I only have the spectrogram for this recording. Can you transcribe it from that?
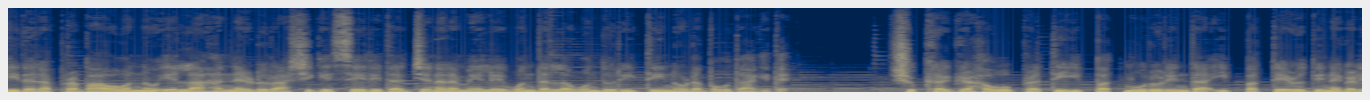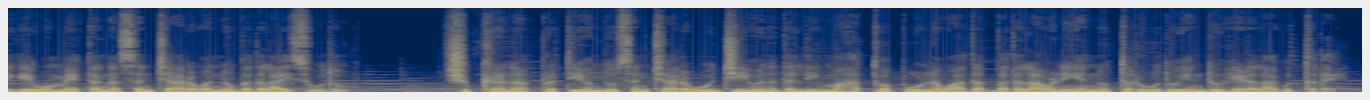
ಇದರ ಪ್ರಭಾವವನ್ನು ಎಲ್ಲಾ ಹನ್ನೆರಡು ರಾಶಿಗೆ ಸೇರಿದ ಜನರ ಮೇಲೆ ಒಂದಲ್ಲ ಒಂದು ರೀತಿ ನೋಡಬಹುದಾಗಿದೆ. ಶುಕ್ರ ಗ್ರಹವು ಪ್ರತಿ ಇಪ್ಪತ್ಮೂರರಿಂದ ಇಪ್ಪತ್ತೇಳು ದಿನಗಳಿಗೆ ಒಮ್ಮೆ ತನ್ನ ಸಂಚಾರವನ್ನು ಬದಲಾಯಿಸುವುದು. ಶುಕ್ರನ ಪ್ರತಿಯೊಂದು ಸಂಚಾರವು ಜೀವನದಲ್ಲಿ ಮಹತ್ವಪೂರ್ಣವಾದ ಬದಲಾವಣೆಯನ್ನು ತರುವುದು ಎಂದು ಹೇಳಲಾಗುತ್ತದೆ.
